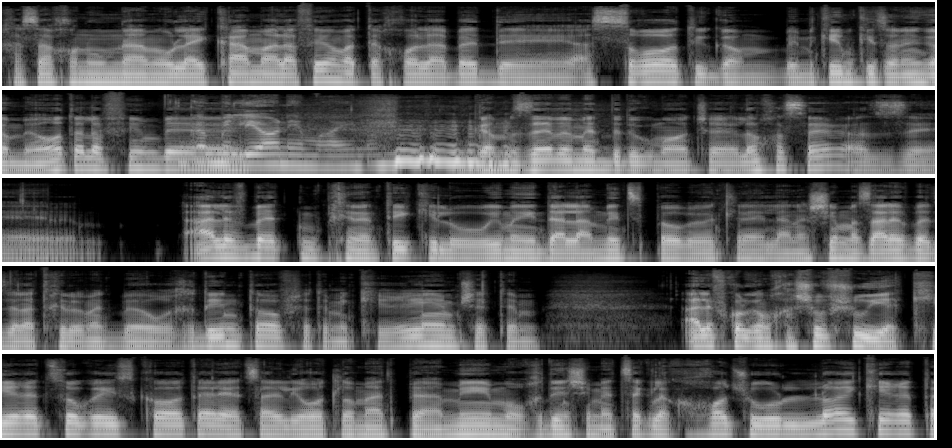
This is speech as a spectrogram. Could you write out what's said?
חסכנו אמנם אולי כמה אלפים אבל אתה יכול לאבד אה, עשרות גם במקרים קיצוניים גם מאות אלפים. ב... גם מיליונים ראינו. גם זה באמת בדוגמאות שלא חסר אז אה, א' ב' מבחינתי כאילו אם אני אדע להמליץ פה באמת לאנשים אז א' ב' זה להתחיל באמת בעורך דין טוב שאתם מכירים שאתם א' כל גם חשוב שהוא יכיר את סוג העסקאות האלה יצא לי לראות לא מעט פעמים עורך דין שמייצג לקוחות שהוא לא הכיר את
